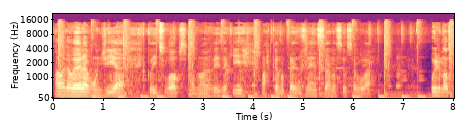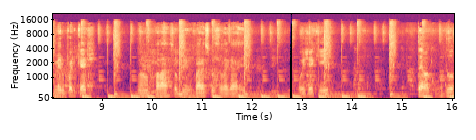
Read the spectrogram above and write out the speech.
Fala galera, bom dia. Cleiton Lopes, mais uma vez aqui, marcando presença no seu celular. Hoje é o nosso primeiro podcast. Vamos falar sobre várias coisas legais. Hoje aqui. Theo acordou.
